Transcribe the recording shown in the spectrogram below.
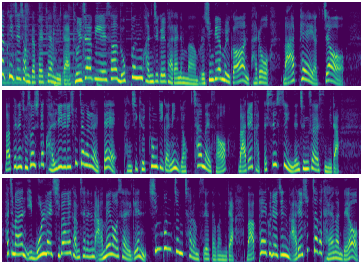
청취자 퀴즈 정답 발표합니다. 돌잡이에서 높은 관직을 바라는 마음으로 준비한 물건 바로 마패였죠. 마패는 조선시대 관리들이 출장을 갈 때 당시 교통기관인 역참에서 말을 갖다 쓸 수 있는 증서였습니다. 하지만 이 몰래 지방을 감찰하는 암행어사에겐 신분증처럼 쓰였다고 합니다. 마패에 그려진 말의 숫자가 다양한데요.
